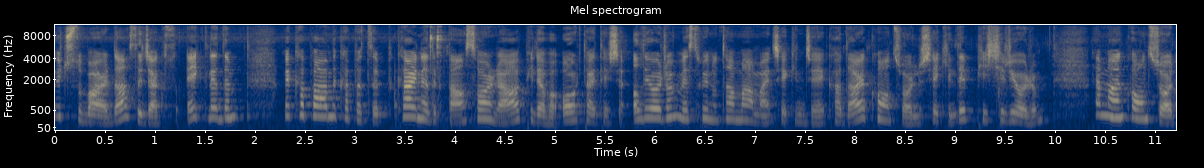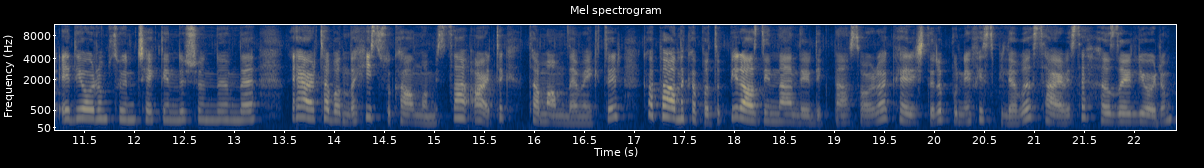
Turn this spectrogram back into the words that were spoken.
3 su bardağı sıcak su ekledim. Ve kapağını kapatıp kaynadıktan sonra pilavı orta ateşe alıyorum ve suyunu tamamen çekinceye kadar kontrollü şekilde pişiriyorum. Hemen kontrol ediyorum suyunu çektiğini düşündüğümde. Eğer tabanında hiç su kalmamışsa artık tamam demektir. Kapağını kapatıp biraz dinlendirdikten sonra karıştırıp bu nefis pilavı servise hazırlıyorum.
